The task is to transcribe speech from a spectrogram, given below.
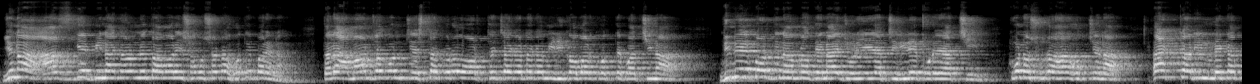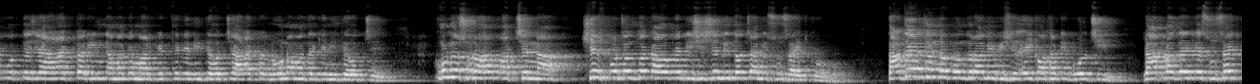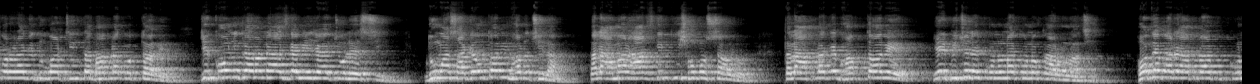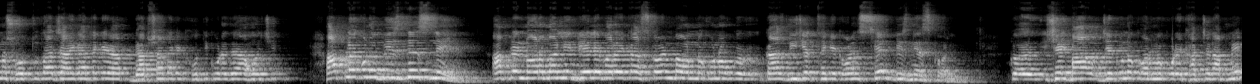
যে না, আজকে বিনা কারণে তো আমার এই সমস্যাটা হতে পারে না। তাহলে আমার যখন চেষ্টা করেও অর্থের জায়গাটাকে আমি রিকভার করতে পারছি না, দিনের পর দিন আমরা দেনায় জড়িয়ে যাচ্ছি, ঋণে পড়ে যাচ্ছি, কোনো সুরাহা হচ্ছে না। একটা ঋণ মেকআপ করতে যে আর একটা ঋণ আমাকে মার্কেট থেকে নিতে হচ্ছে আর একটা লোন আমাদেরকে নিতে হচ্ছে, কোনো সুরাহা পাচ্ছেন না। শেষ পর্যন্ত কাউকে ডিসিশন নিতে হচ্ছে, আমি সুসাইড করব। তাদের জন্য বন্ধুরা, আমি বিশেষ এই কথাটি বলছি যে আপনাদেরকে সুসাইড করার আগে দুবার চিন্তা ভাবনা করতে হবে যে কোন কারণে আজকে আমি এই জায়গায় চলে এসেছি। দু মাস আগেও তো আমি ভালো ছিলাম। তাহলে আমার আজকে কি সমস্যা হলো? তাহলে আপনাকে ভাবতে হবে, এর পিছনে কোনো না কোনো কারণ আছে। হতে পারে আপনার কোনো শত্রুতার জায়গা থেকে ব্যবসাটাকে ক্ষতি করে দেওয়া হয়েছে। আপনার কোনো বিজনেস নেই। আপনি নর্মালি ডে লেবারের কাজ করেন বা অন্য কোনো কাজ নিজের থেকে করেন সেলফ বিজনেস করেন। সেই বা, যে কোনো কর্ম করে খাচ্ছেন আপনি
